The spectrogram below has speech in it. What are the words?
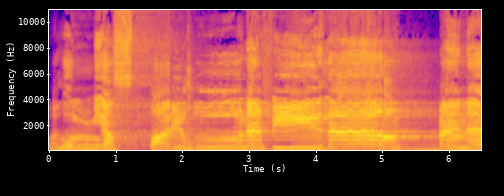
وهم يصطرخون فيها ربنا.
